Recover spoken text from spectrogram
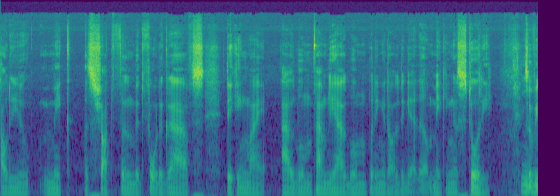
how do you make a short film with photographs taking my album family album putting it all together making a story so Hmm. we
